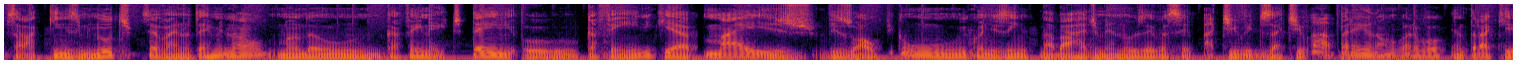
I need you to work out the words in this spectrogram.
sei lá, 15 minutos. Você vai no terminal, manda um cafeinate. Tem o cafeine, que é mais visual. Fica um íconezinho na barra de menus, aí você ativa e desativa. Ah, peraí, não, agora eu vou entrar aqui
